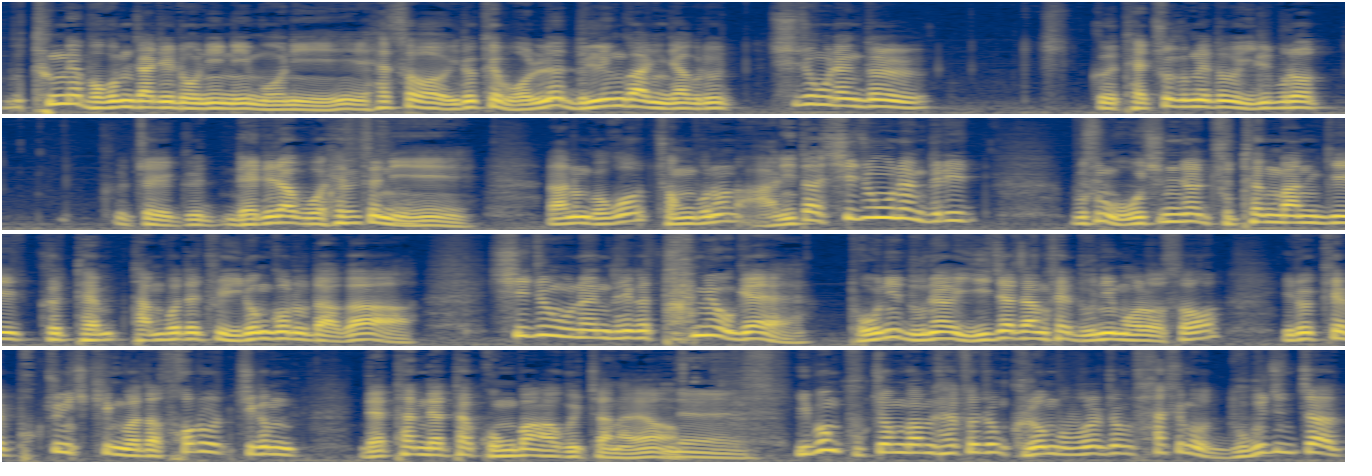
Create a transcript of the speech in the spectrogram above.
뭐 특례 보금자리론이니 뭐니 해서 이렇게 원래 늘린 거 아니냐. 그리고 시중은행들 그 대출금리도 일부러 그, 저, 그 내리라고 그렇죠. 했으니 라는 거고 정부는 아니다. 시중은행들이 무슨 50년 주택 만기 그 담보대출 이런 거로다가 시중은행들이 그 탐욕에 돈이 눈에 이자 장세 눈이 멀어서 이렇게 폭증시킨 거다. 서로 지금 내탓 내탓 공방하고 있잖아요. 네. 이번 국정감사에서 좀 그런 부분을 좀 사실 뭐 누구 진짜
